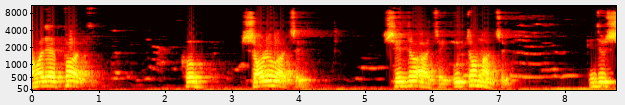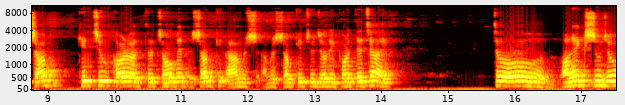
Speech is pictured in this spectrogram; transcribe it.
আমাদের পথ খুব সরল আছে, সিদ্ধ আছে, উত্তম আছে। কিন্তু সব কিছু করা তো চলবে না। সব আমরা সব কিছু যদি করতে চাই, তো অনেক সুযোগ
